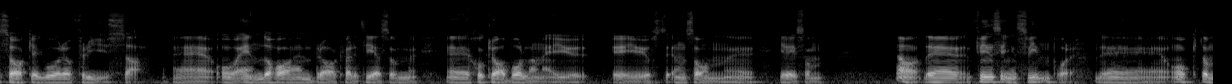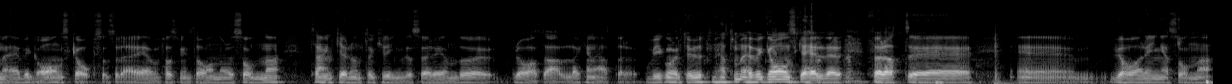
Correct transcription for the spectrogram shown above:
saker går att frysa eh, och ändå ha en bra kvalitet som eh, chokladbollarna är ju, är ju just en sån eh, grej som Ja, det finns ingen svinn på det. det och de är veganska också sådär. Även fast vi inte har några sådana tankar runt omkring det så är det ändå bra att alla kan äta det. Vi går inte ut med att de är veganska heller för att eh, eh, vi har inga sådana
